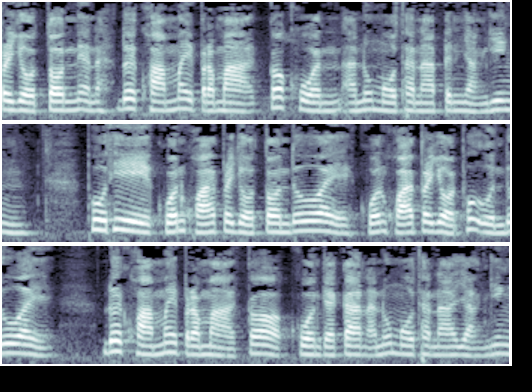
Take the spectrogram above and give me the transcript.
ประโยชน์ตนเนี่ยนะด้วยความไม่ประมาทก็ควรอนุโมทนาเป็นอย่างยิ่ง ผู้ที่ขวนขวายประโยชน์ตนด้วย ขวนขวายประโยชน์ผู้อื่นด้วย ด้วยความไม่ประมาทก็ควรแก่การอนุโมทนาอย่างยิ่ง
